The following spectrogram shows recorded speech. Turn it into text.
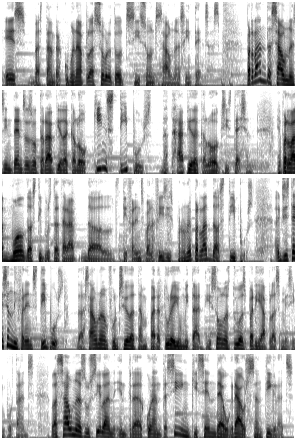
és bastant recomanable, sobretot si són saunes intenses. Parlant de saunes intenses o teràpia de calor, quins tipus de teràpia de calor existeixen? He parlat molt dels tipus de teràpia dels diferents beneficis, però no he parlat dels tipus. Existeixen diferents tipus de sauna en funció de temperatura i humitat, i són les dues variables més importants. Les saunes oscil·len entre 45 i 110 graus centígrads.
